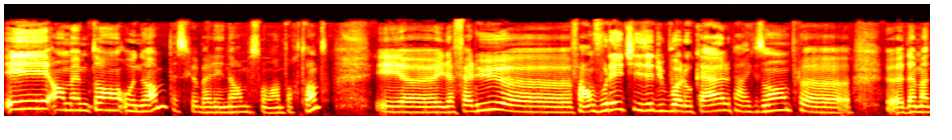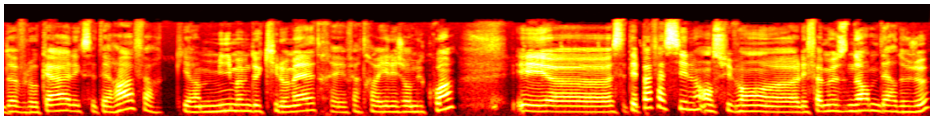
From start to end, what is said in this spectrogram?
et en même temps aux normes, parce que bah, les normes sont importantes. Et il a fallu, enfin, on voulait utiliser du bois local, par exemple, de la main d'œuvre locale, etc. Faire qu'il y ait un minimum de kilomètres et faire travailler les gens du coin. Et c'était pas facile en suivant les fameuses normes d'air de jeu.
